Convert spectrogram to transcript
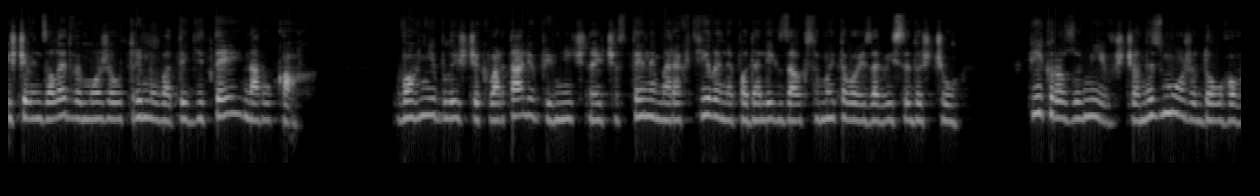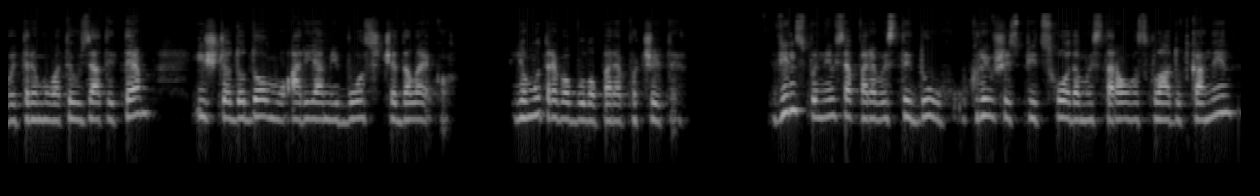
і що він заледве може утримувати дітей на руках. Вогні ближче кварталів північної частини мерехтіли неподалік за оксамитової завіси дощу. Пік розумів, що не зможе довго витримувати узятий темп і що додому Ар'ямі Бос ще далеко. Йому треба було перепочити. Він спинився перевести дух, укрившись під сходами старого складу тканин,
